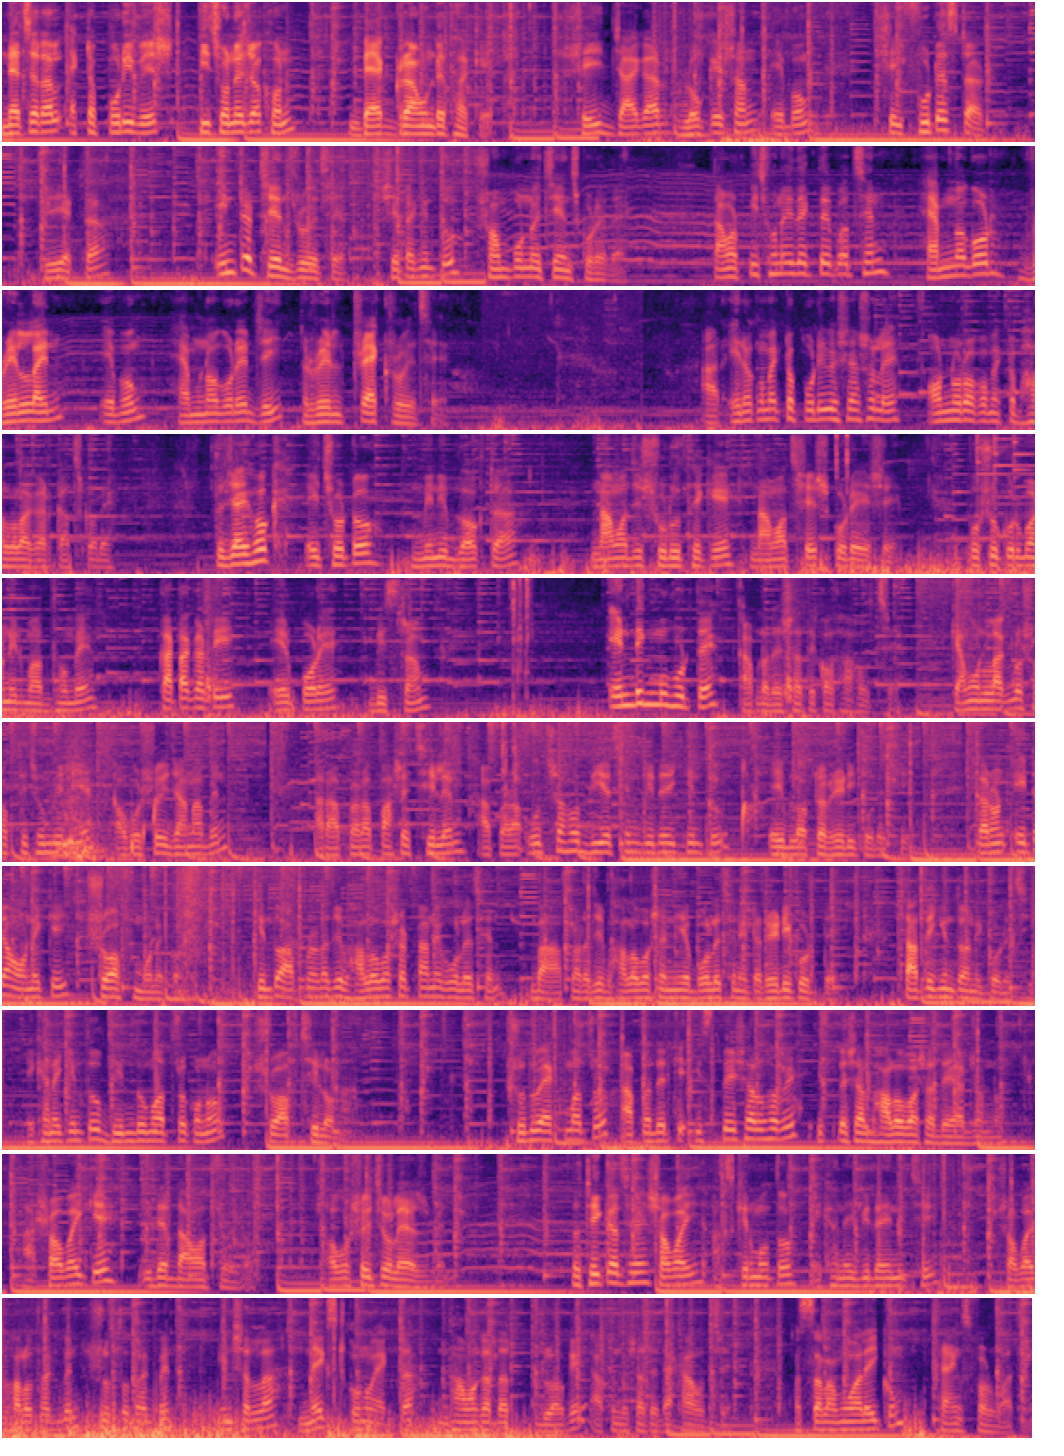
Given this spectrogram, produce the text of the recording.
ন্যাচারাল একটা পরিবেশ পিছনে যখন ব্যাকগ্রাউন্ডে থাকে, সেই জায়গার লোকেশন এবং সেই ফুটেজটার যে একটা ইন্টারচেঞ্জ রয়েছে, সেটা কিন্তু সম্পূর্ণ চেঞ্জ করে দেয়। তা আমার পিছনেই দেখতে পাচ্ছেন হ্যামনগর রেল লাইন এবং হ্যামনগরের যেই রেল ট্র্যাক রয়েছে। আর এরকম একটা পরিবেশে আসলে অন্যরকম একটা ভালো লাগার কাজ করে। তো যাই হোক, এই ছোট মিনি ব্লগটা নামাজের শুরু থেকে নামাজ শেষ করে এসে পশু কোরবানির মাধ্যমে কাটাকাটি, এরপরে বিশ্রাম। এন্ডিং মুহূর্তে আপনাদের সাথে কথা হচ্ছে। কেমন লাগল সব কিছু মিলিয়ে অবশ্যই জানাবেন। আর আপনারা পাশে ছিলেন, আপনারা উৎসাহ দিয়েছেন বিদেই কিন্তু এই ব্লগটা রেডি করেছি। কারণ এটা অনেকেই শো অফ মনে করে। কিন্তু আপনারা যে ভালোবাসার টানে বলেছেন বা আপনারা যে ভালোবাসা নিয়ে বলেছেন এটা রেডি করতে, তাতে কিন্তু আমি করেছি। এখানে কিন্তু বিন্দুমাত্র কোনো শো অফ ছিল না। শুধু একমাত্র আপনাদেরকে স্পেশালভাবে স্পেশাল ভালোবাসা দেওয়ার জন্য। আর সবাইকে ঈদের দাওয়াত রইল। অবশ্যই চলে আসবেন। তো ঠিক আছে, সবাই আজকের মতো এখানেই বিদায় নিচ্ছি। সবাই ভালো থাকবেন, সুস্থ থাকবেন। ইনশাল্লাহ নেক্সট কোনো একটা ধামাকাদার ব্লগে আপনাদের সাথে দেখা হচ্ছে। আসসালামু আলাইকুম থ্যাংকস ফর ওয়াচিং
